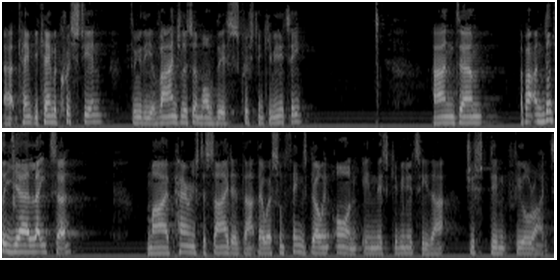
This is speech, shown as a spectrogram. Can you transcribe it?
uh, came, became a Christian through the evangelism of this Christian community. And um, about another year later, my parents decided that there were some things going on in this community that just didn't feel right.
